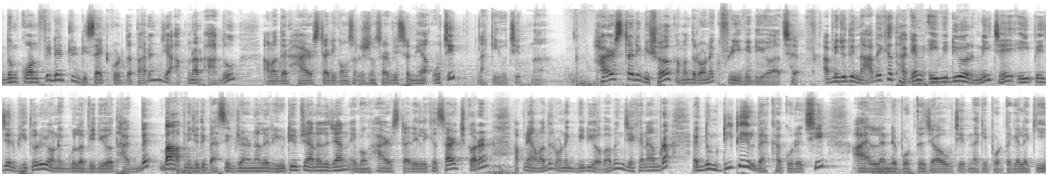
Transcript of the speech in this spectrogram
একদম কনফিডেন্টলি ডিসাইড করতে পারেন যে আপনার আদৌ আমাদের হায়ার স্টাডি কনসালটেশন সার্ভিসটা নেওয়া উচিত নাকি উচিত না। হায়ার স্টাডি বিষয়ক আমাদের অনেক ফ্রি ভিডিও আছে। আপনি যদি না দেখে থাকেন, এই ভিডিওর নিচে, এই পেজের ভিতরেই অনেকগুলো ভিডিও থাকবে। বা আপনি যদি প্যাসিভ জার্নালের ইউটিউব চ্যানেলে যান এবং হায়ার স্টাডি লিখে সার্চ করেন, আপনি আমাদের অনেক ভিডিও পাবেন, যেখানে আমরা একদম ডিটেইল ব্যাখ্যা করেছি। আয়ারল্যান্ডে পড়তে যাওয়া উচিত নাকি পড়তে গেলে কি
